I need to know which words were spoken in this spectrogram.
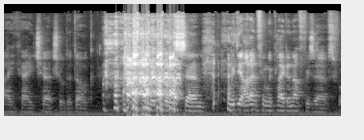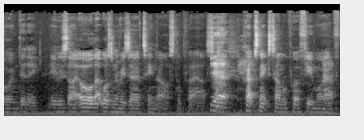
aka Churchill the dog, because um, we did. I don't think we played enough reserves for him, did he? He was like, "Oh, that wasn't a reserve team that Arsenal put out." So Yeah. perhaps next time we'll put a few more out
